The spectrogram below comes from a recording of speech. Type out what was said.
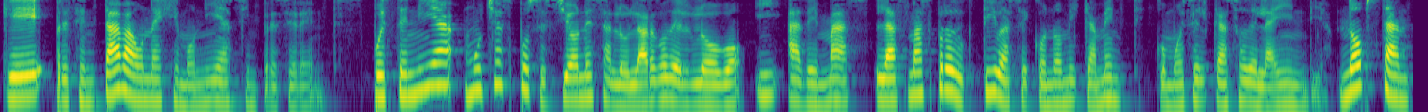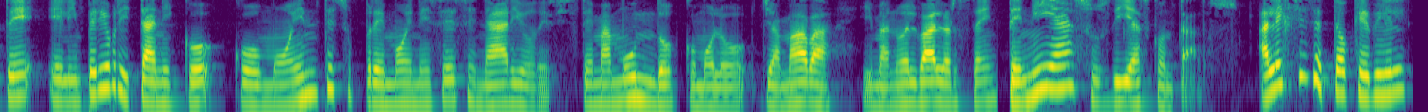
que presentaba una hegemonía sin precedentes, pues tenía muchas posesiones a lo largo del globo y además las más productivas económicamente, como es el caso de la India. No obstante, el Imperio británico, como ente supremo en ese escenario de sistema mundo, como lo llamaba Immanuel Wallerstein, tenía sus días contados. Alexis de Tocqueville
